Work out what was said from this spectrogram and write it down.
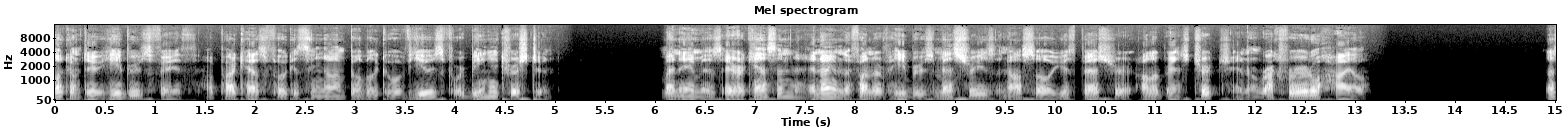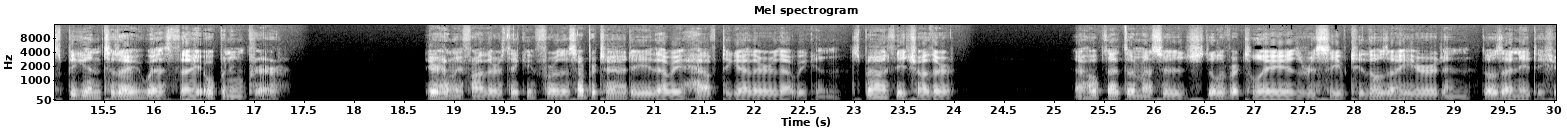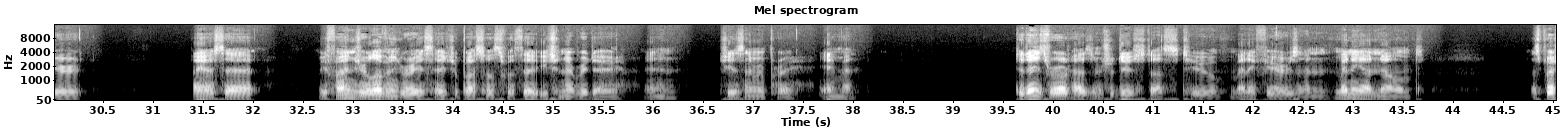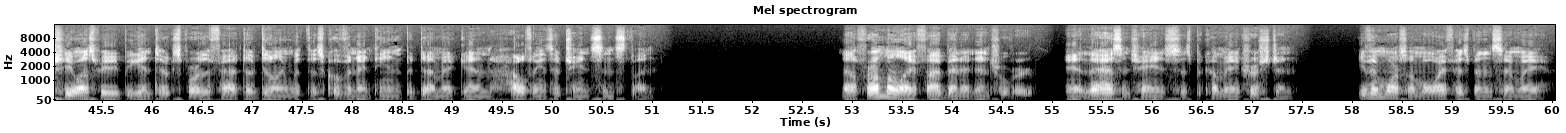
Welcome to Hebrews Faith, a podcast focusing on biblical views for being a Christian. My name is Eric Hansen, and I am the founder of Hebrews Ministries and also a youth pastor at Olive Branch Church in Rockford, Ohio. Let's begin today with the opening prayer. Dear Heavenly Father, thank you for this opportunity that we have together that we can spend with each other I hope that the message delivered today is received to those that hear it and those that need to hear it. I ask that we find your love and grace as you bless us with it each and every day. In Jesus' name we pray. Amen. Today's road has introduced us to many fears and many unknowns, especially once we begin to explore the fact of dealing with this COVID 19 pandemic and how things have changed since then. Now, all my life, I've been an introvert. And that hasn't changed since becoming a Christian. Even more so, my wife has been the same way.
